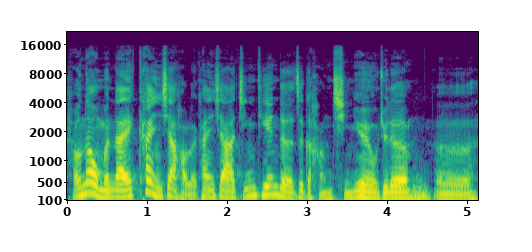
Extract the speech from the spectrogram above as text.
好，那我们来看一下好了，看一下今天的这个行情，因为我觉得呃。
